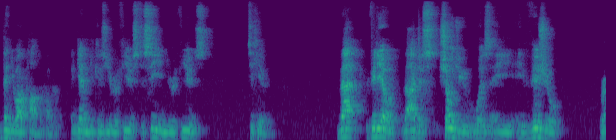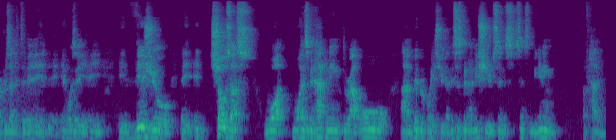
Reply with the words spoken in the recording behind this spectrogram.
then you are part of the problem. Again, because you refuse to see and you refuse to hear that video that I just showed you was a, a visual representative. It, it, it was a, a, a visual, it, it, shows us what, what has been happening throughout all uh, biblical history, that this has been an issue since, since the beginning of time,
